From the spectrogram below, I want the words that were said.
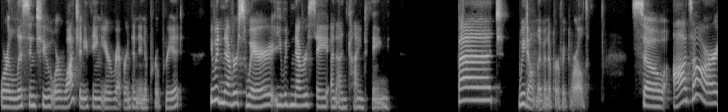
or listen to or watch anything irreverent and inappropriate. You would never swear. You would never say an unkind thing. But we don't live in a perfect world. So, odds are,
